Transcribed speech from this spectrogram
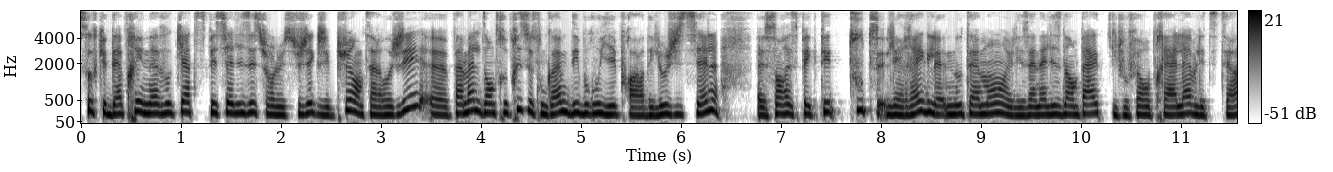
Sauf que d'après une avocate spécialisée sur le sujet que j'ai pu interroger, euh, pas mal d'entreprises se sont quand même débrouillées pour avoir des logiciels euh, sans respecter toutes les règles, notamment euh, les analyses d'impact qu'il faut faire au préalable, etc.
